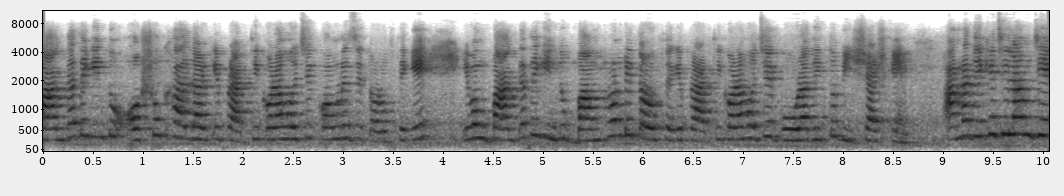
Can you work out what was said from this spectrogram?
বাগদাতে কিন্তু অশোক হালদারকে প্রার্থী করা হয়েছে কংগ্রেসের তরফ থেকে এবং বাগদাতে কিন্তু বামফ্রন্টের তরফ থেকে প্রার্থী করা হয়েছে গৌরাদিত্য বিশ্বাসকে। আমরা দেখেছিলাম যে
